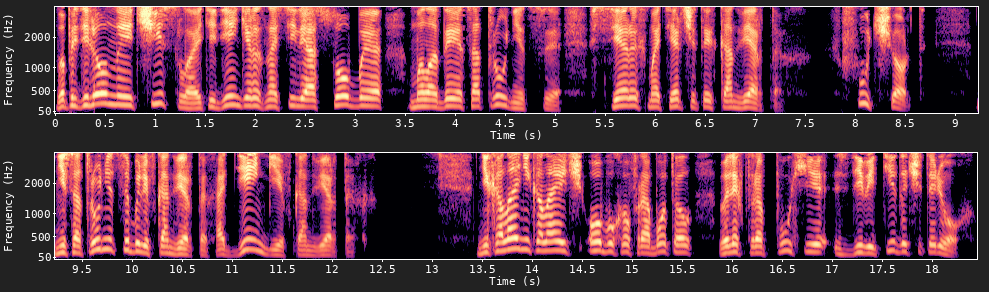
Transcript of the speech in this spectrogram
В определенные числа эти деньги разносили особые молодые сотрудницы в серых матерчатых конвертах. Фу, черт! Не сотрудницы были в конвертах, а деньги в конвертах. Николай Николаевич Обухов работал в электропухе с девяти до четырех.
